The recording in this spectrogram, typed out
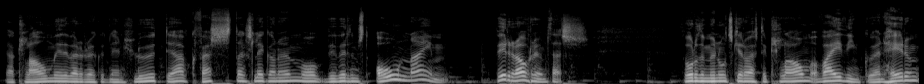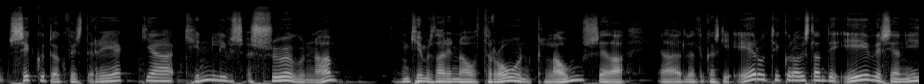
þegar klámið verður einhvern veginn hluti af hverstagsleikanum og við verðumst ónæm fyrir áhrifum þess Þóruðum mun útskjara eftir klámvæðingu en heyrum Sigurdök fyrst rekja kynlífssöguna hún kemur þar inn á þróun kláms eða, eða öllu kannski erotíkur á Íslandi yfir síðan í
